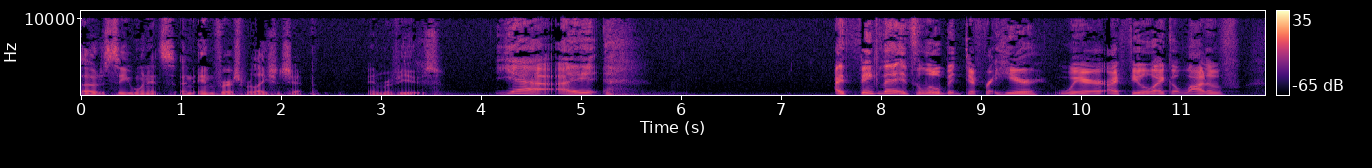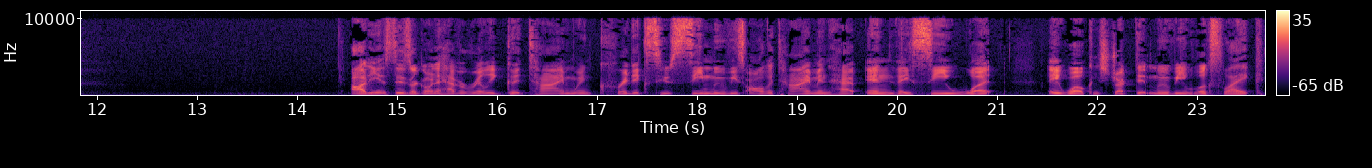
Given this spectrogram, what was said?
though to see when it's an inverse relationship in reviews. Yeah, I I think that it's a little bit different here where I feel like a lot of audiences are going to have a really good time when critics who see movies all the time and have and they see what a well constructed movie looks like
